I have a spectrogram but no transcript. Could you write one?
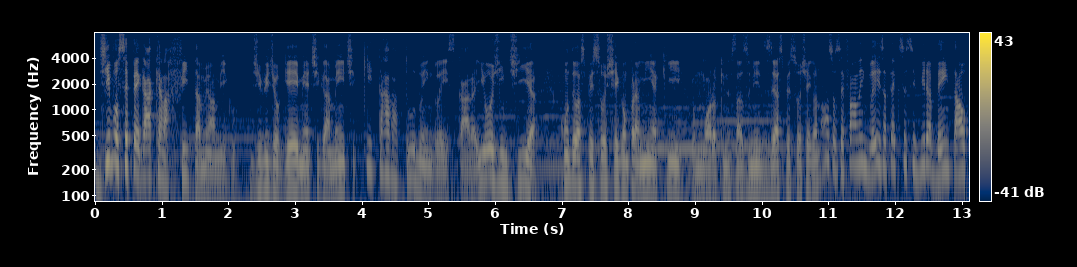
De você pegar aquela fita, meu amigo, de videogame antigamente, que tava tudo em inglês, cara. E hoje em dia, quando as pessoas chegam para mim aqui, eu moro aqui nos Estados Unidos, e as pessoas chegam, nossa, você fala inglês, até que você se vira bem e tal.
